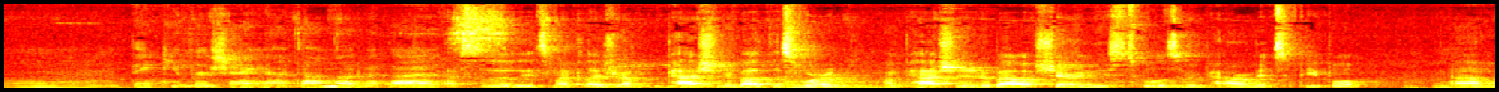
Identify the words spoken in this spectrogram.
Mm. Thank you for sharing that download with us. Absolutely, it's my pleasure. I'm passionate about this work. Mm. I'm passionate about sharing these tools of empowerment to people. Mhm. Um,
